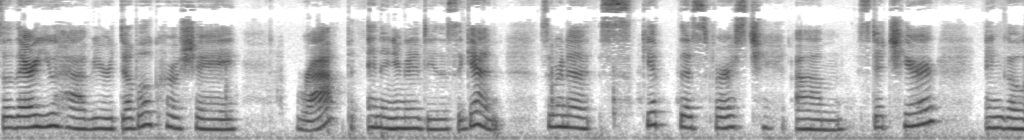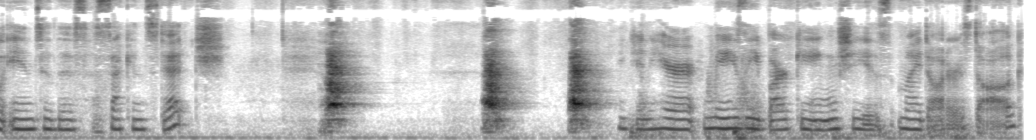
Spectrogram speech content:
So there you have your double crochet wrap and then you're going to do this again. So we're going to skip this first um, stitch here and go into this second stitch. You can hear Maisie barking. She is my daughter's dog.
